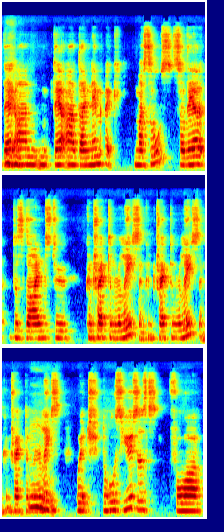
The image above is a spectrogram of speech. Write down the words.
They mm-hmm. are they are dynamic muscles, so they are designed to contract and release and contract and release and contract and mm. release, which the horse uses for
